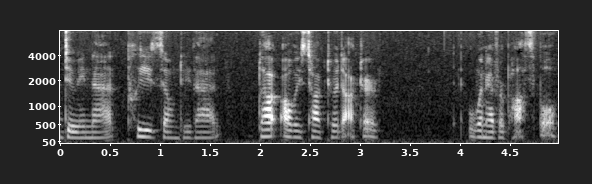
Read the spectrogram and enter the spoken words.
doing that. Please don't do that. Do- always talk to a doctor whenever possible.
